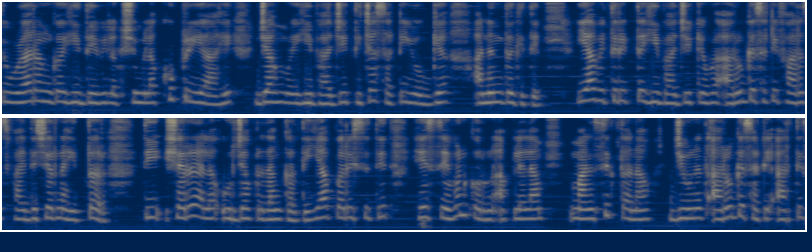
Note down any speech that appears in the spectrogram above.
पिवळा रंग ही देवी लक्ष्मीला खूप प्रिय आहे ज्यामुळे ही भाजी तिच्यासाठी योग्य आनंद घेते. या व्यतिरिक्त ही भाजी केवळ आरोग्यासाठी फारच फायदेशीर नाही तर ती शरीराला ऊर्जा प्रदान करते. या परिस्थितीत हे सेवन करून आपल्याला मानसिक तणाव जीवनात आरोग्यासाठी आर्थिक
